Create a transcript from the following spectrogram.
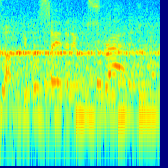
Some people say that it was strategy.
